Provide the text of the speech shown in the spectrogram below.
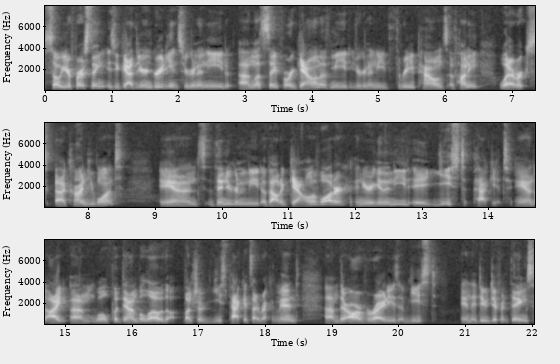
So your first thing is you gather your ingredients. You're gonna need, um, let's say for a gallon of mead, you're gonna need three pounds of honey, whatever uh, kind you want. And then you're gonna need about a gallon of water and you're gonna need a yeast packet. And I um, will put down below the bunch of yeast packets I recommend. Um, there are varieties of yeast and they do different things.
